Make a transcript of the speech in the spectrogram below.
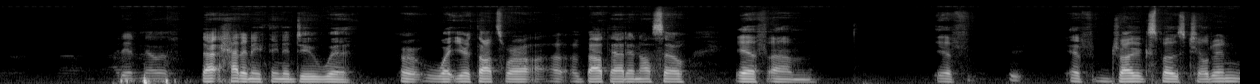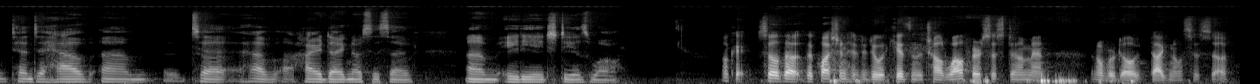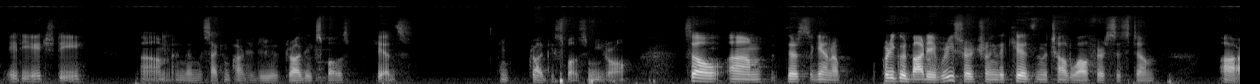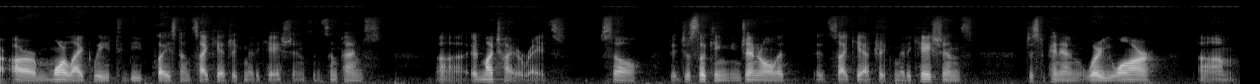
I didn't know if that had anything to do with, or what your thoughts were uh, about that, and also if um, if if drug exposed children tend to have um, to have a higher diagnosis of um, ADHD as well. Okay, so the, the question had to do with kids in the child welfare system and an overdiagnosis of ADHD. Um, and then the second part had to do with drug exposed kids, and drug exposed in utero. So um, there's, again, a pretty good body of research showing the kids in the child welfare system are, are more likely to be placed on psychiatric medications and sometimes uh, at much higher rates. So just looking in general at, at psychiatric medications, just depending on where you are, um,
